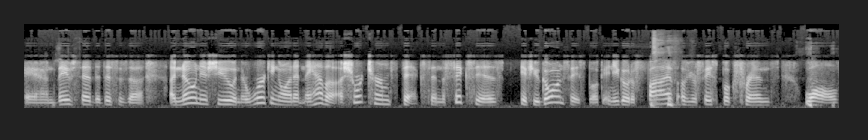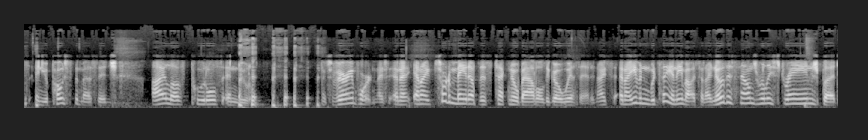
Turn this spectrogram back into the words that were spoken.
and they've said that this is a a known issue and they're working on it and they have a, a short term fix. And the fix is if you go on Facebook and you go to five of your Facebook friends' walls and you post the message, I love poodles and noodles. it's very important. I, and, I, and I sort of made up this techno babble to go with it. And I, and I even would say in email, I said, I know this sounds really strange, but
